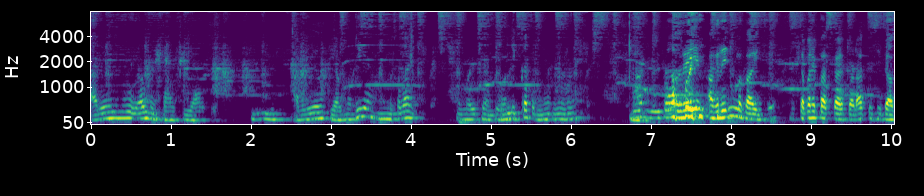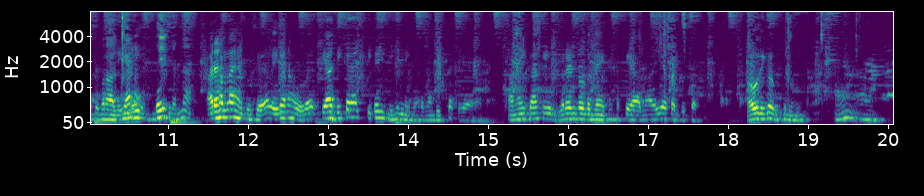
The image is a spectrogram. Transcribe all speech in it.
अरे वो अब क्या किया अरे ये क्या ठीक है हम समझ वही कहते कोई दिक्कत नहीं है। हैं अंग्रेज़ी में कही थे तो अपने पास का पढ़ा किसी हिसाब से बना लिया। ना देख लेना। अरे हमला है कुछ यार ऐसा ना होगा। क्या दिक्कत है? किसी दिख नहीं कर दिक्कत है। हम कहा कि ग्रैंड रोड दें सबके आ ये सब दिक्कत और दिक्कत कुछ नहीं। हाँ।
